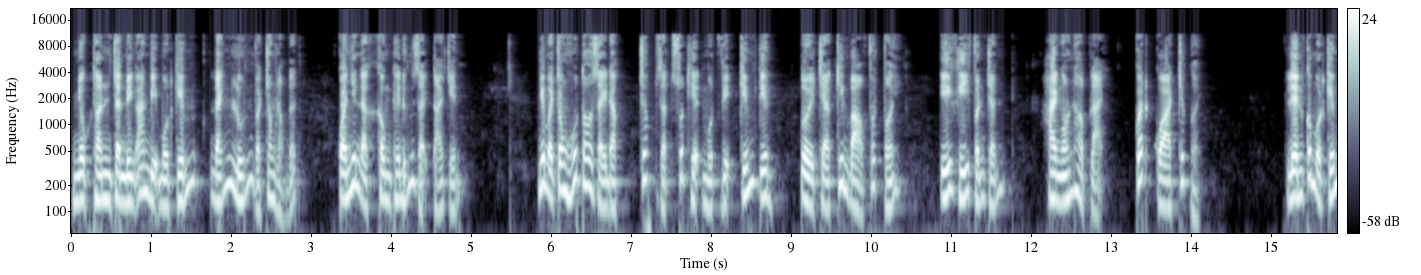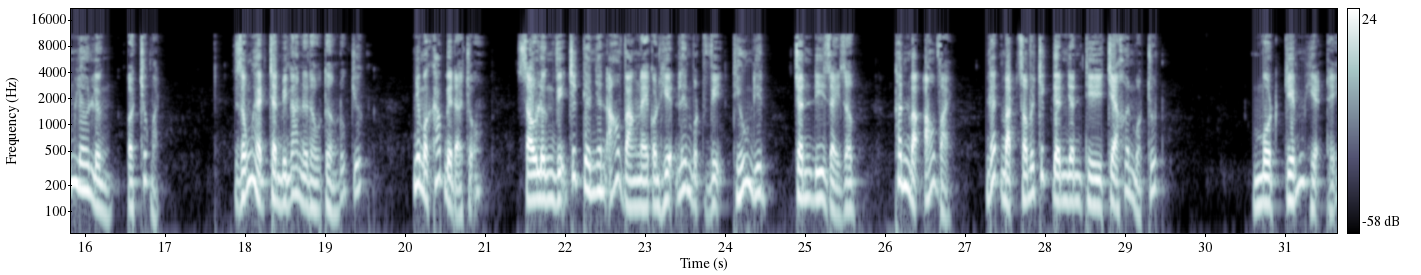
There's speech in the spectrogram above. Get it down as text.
Nhục thần Trần Bình An bị một kiếm đánh lún vào trong lòng đất. Quả nhiên là không thể đứng dậy tái chiến. Nhưng mà trong hố to dày đặc, chớp giật xuất hiện một vị kiếm tiên, Tuổi trẻ kim bào phất phới, Ý khí phấn chấn, Hai ngón hợp lại, Quét qua trước người. Liền có một kiếm lơ lửng ở trước mặt. Giống hệt Trần Bình An ở đầu tường lúc trước, Nhưng mà khác biệt ở chỗ, Sau lưng vị trích tiên nhân áo vàng này còn hiện lên một vị thiếu niên, Chân đi giày rơm Thân mặc áo vải, Nét mặt so với trích tiên nhân thì trẻ hơn một chút. Một kiếm hiện thế.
